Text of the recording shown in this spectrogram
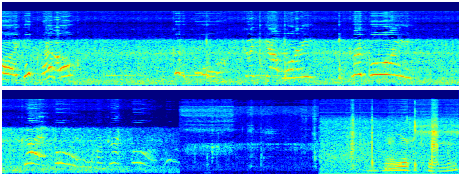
Boy. Good pedal. Good boy. Good job, Normie. Good boy. Good boy. Good boy. Here he is again.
